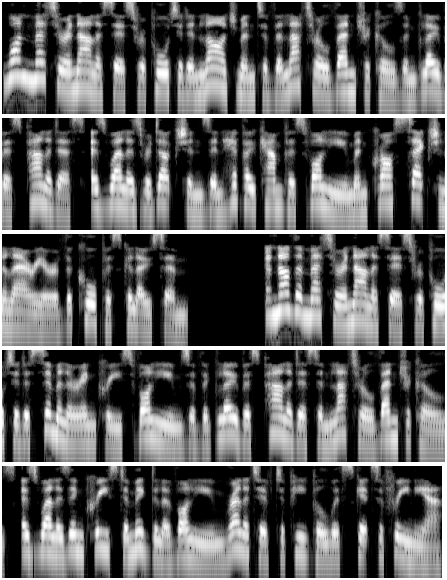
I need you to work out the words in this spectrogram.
One meta-analysis reported enlargement of the lateral ventricles and globus pallidus, as well as reductions in hippocampus volume and cross-sectional area of the corpus callosum. Another meta-analysis reported a similar increase volumes of the globus pallidus and lateral ventricles, as well as increased amygdala volume relative to people with schizophrenia.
